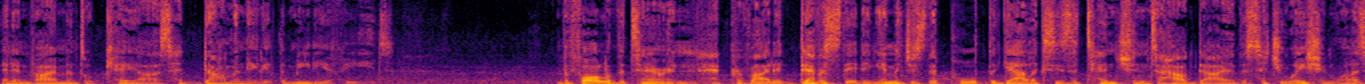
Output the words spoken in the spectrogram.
and environmental chaos had dominated the media feeds. The fall of the Terran had provided devastating images that pulled the galaxy's attention to how dire the situation was,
